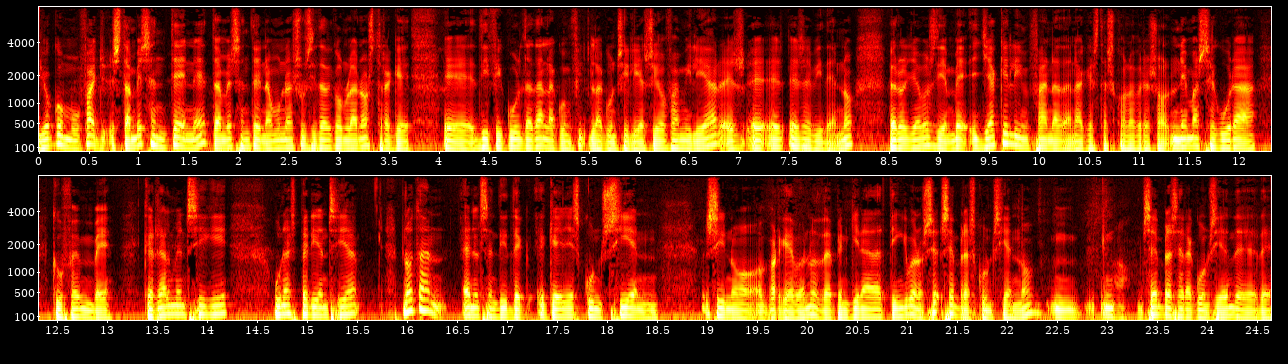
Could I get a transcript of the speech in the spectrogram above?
jo com ho faig? És, també s'entén, eh? també s'entén en una societat com la nostra que eh, dificulta tant la, la conciliació familiar, és, és, és evident, no? Però llavors diem, bé, ja que l'infant ha d'anar a aquesta escola bressol, anem a assegurar que ho fem bé, que realment sigui una experiència, no tant en el sentit de que ell és conscient sinó perquè, bueno, depèn quina edat tingui, bueno, se sempre és conscient, no? Mm, no. Sempre serà conscient de... de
